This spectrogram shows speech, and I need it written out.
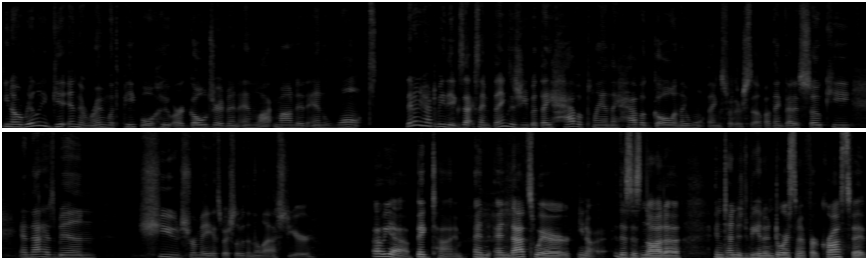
you know, really get in the room with people who are goal driven and like minded and want they don't even have to be the exact same things as you, but they have a plan, they have a goal and they want things for themselves. I think that is so key and that has been huge for me, especially within the last year. Oh yeah, big time. And and that's where, you know, this is not a intended to be an endorsement for CrossFit.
